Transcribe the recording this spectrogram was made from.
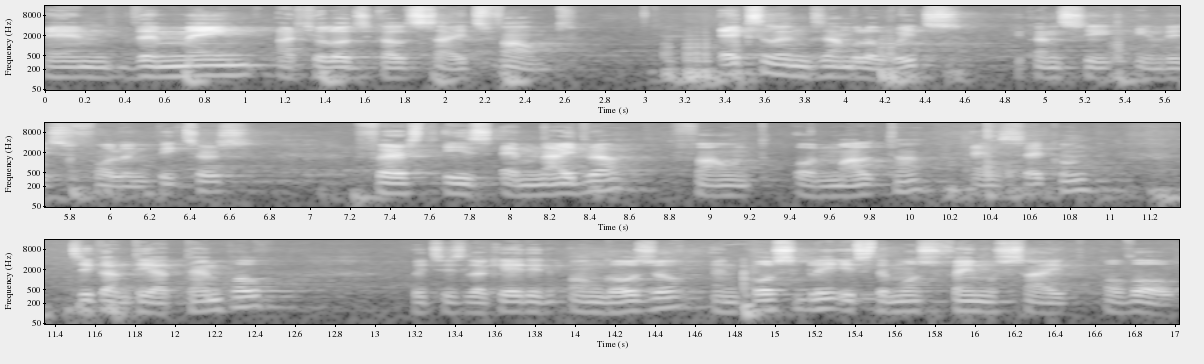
and the main archaeological sites found. Excellent example of which you can see in these following pictures. First is Mnajdra, found on Malta, and second, Ggantija Temple, which is located on Gozo, and possibly it's the most famous site of all.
